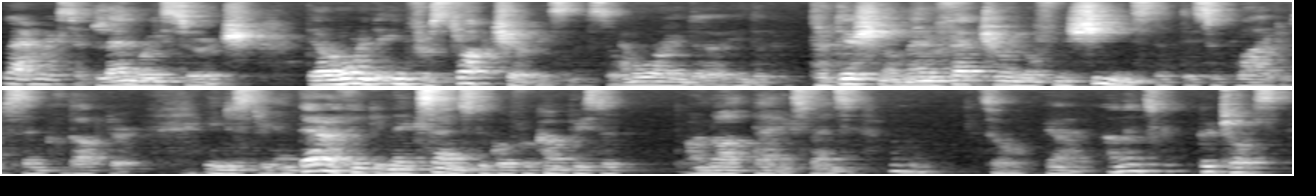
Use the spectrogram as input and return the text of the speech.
Lam Research. Lem Research. They are more in the infrastructure business, so more in the in the traditional manufacturing of machines that they supply to the semiconductor industry. And there I think it makes sense to go for companies that are not that expensive. So yeah, I mean it's a good choice.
